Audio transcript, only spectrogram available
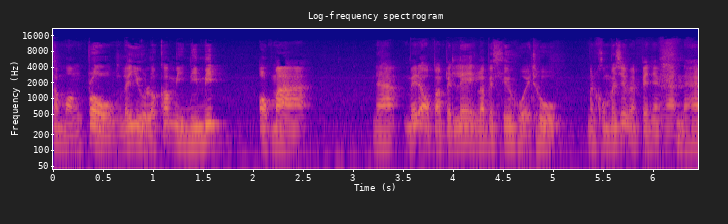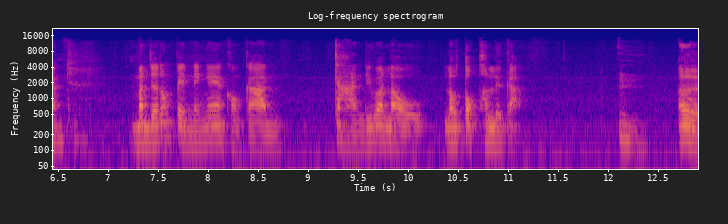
สมองโปร่งแล้วอยู่แล้วก็มีนิมิตออกมานะฮะไม่ได้ออกมาเป็นเลขแล้วไปซื้อหวยถูก มันคงไม่ใช่มันเป็นอย่างนั้นนะฮะมันจะต้องเป็นในแง่ของการการที่ว่าเราเราตกผลึกอะอืมเออ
